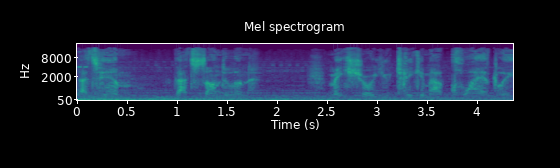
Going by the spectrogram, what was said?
That's him. That's Sunderland. Make sure you take him out quietly.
